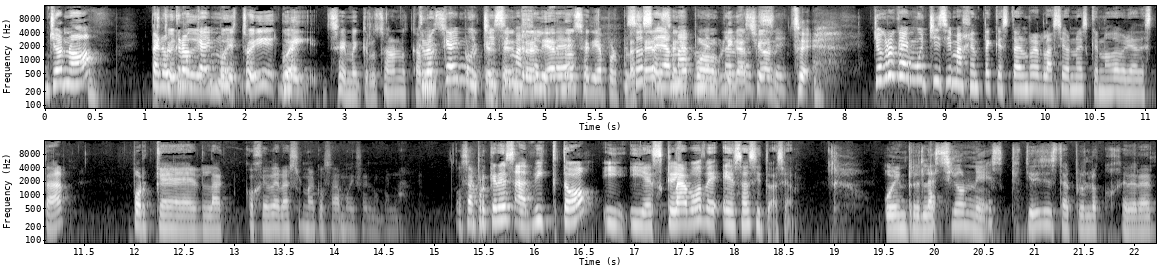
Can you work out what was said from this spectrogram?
yo no, pero Estoy creo muy- que hay muy- Estoy, güey, se me cruzaron los cables. creo que hay porque muchísima En realidad gente- no sería por placer, se llama sería por obligación. Sí. Yo creo que hay muchísima gente que está en relaciones que no debería de estar porque la cogedera es una cosa muy fenomenal. O sea, porque eres adicto y, y esclavo de esa situación. O en relaciones que quieres estar, pero la cogedera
